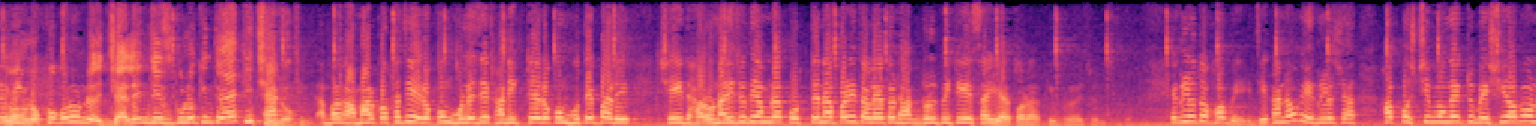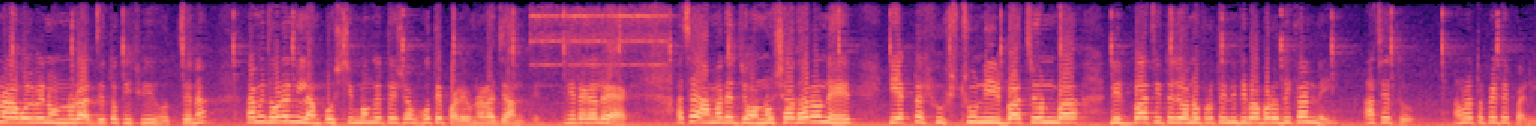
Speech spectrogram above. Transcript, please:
যদি লক্ষ্য করুন চ্যালেঞ্জেসগুলো কিন্তু একই ছিল। এবং আমার কথা যে এরকম হলে যে খানিকটা এরকম হতে পারে সেই ধারণাই যদি আমরা করতে না পারি তাহলে এত ঢাকঢোল পিটিয়ে এসআইআর করার কি প্রয়োজন ছিল? এগুলো তো হবে যেখানে হোক এগুলো হ্যাঁ পশ্চিমবঙ্গে একটু বেশি হবে ওনারা বলবেন অন্য রাজ্যে তো কিছুই হচ্ছে না। আমি ধরে নিলাম পশ্চিমবঙ্গে তো এসব হতে পারে ওনারা জানতেন। এটা গেল এক। আচ্ছা আমাদের জনসাধারণের কি একটা সুষ্ঠু নির্বাচন বা নির্বাচিত জনপ্রতিনিধি পাবার অধিকার নেই? আছে তো, আমরা তো পেতে পারি।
